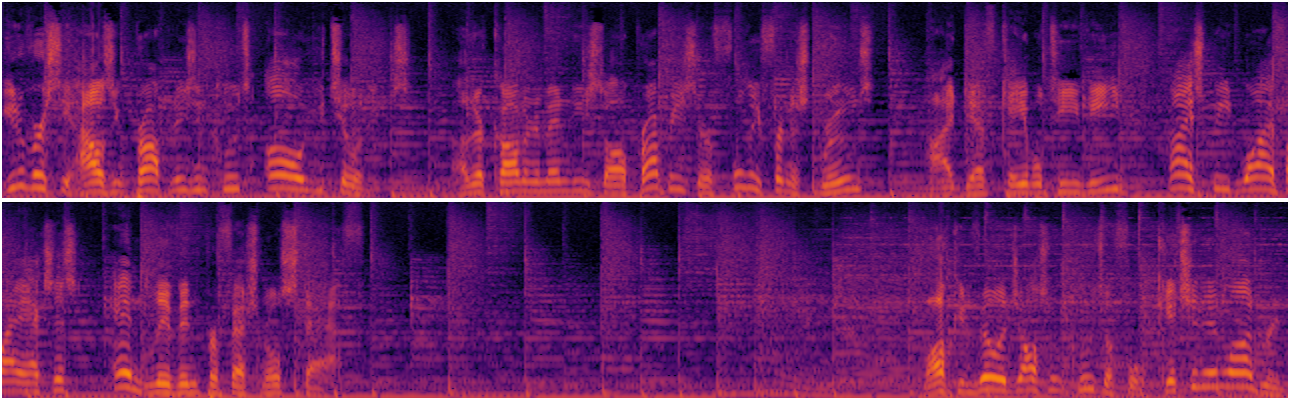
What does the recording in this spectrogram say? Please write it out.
University Housing Properties includes all utilities, other common amenities to all properties are fully furnished rooms, high def cable TV, high speed Wi Fi access, and live in professional staff. Vulcan Village also includes a full kitchen and laundry room.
